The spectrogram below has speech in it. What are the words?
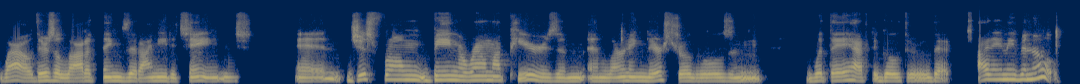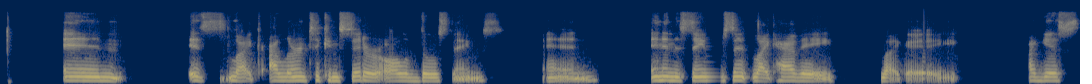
wow there's a lot of things that i need to change. And just from being around my peers and, and learning their struggles and what they have to go through that i didn't even know. And it's like i learned to consider all of those things. And and in the same sense like have a like a i guess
